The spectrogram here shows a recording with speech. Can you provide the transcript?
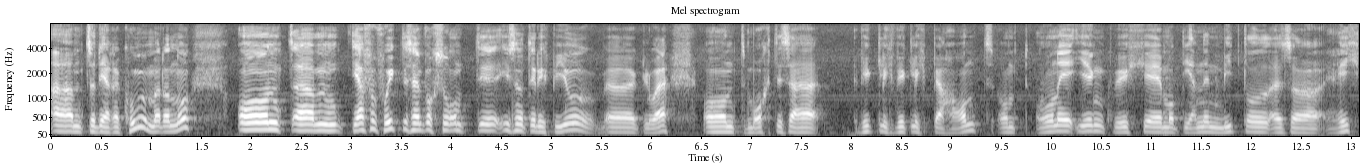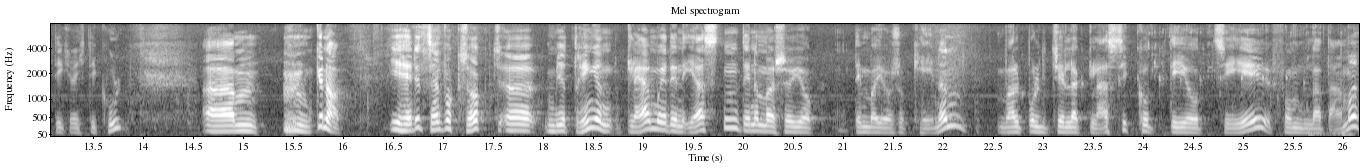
Ähm, zu der kommen wir dann noch. Und ähm, der verfolgt das einfach so und der ist natürlich Bio, äh, klar, und macht das auch wirklich, wirklich per Hand und ohne irgendwelche modernen Mittel. Also richtig, richtig cool. Ähm, genau. Ich hätte jetzt einfach gesagt, äh, wir trinken gleich mal den ersten, den wir, schon ja, den wir ja schon kennen. Valpolicella Classico DOC vom La Dama.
